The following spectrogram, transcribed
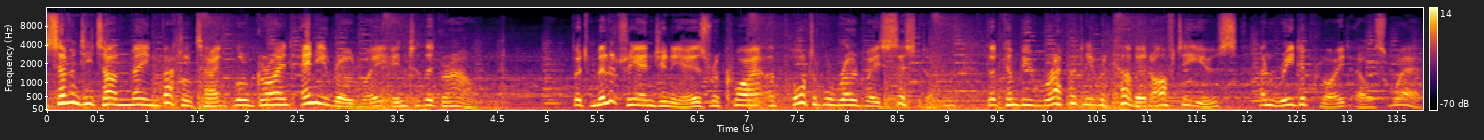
70 ton main battle tank will grind any roadway into the ground. But military engineers require a portable roadway system that can be rapidly recovered after use and redeployed elsewhere.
